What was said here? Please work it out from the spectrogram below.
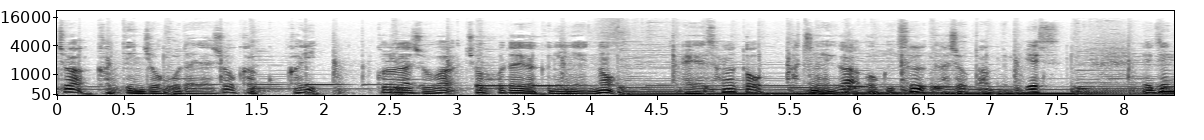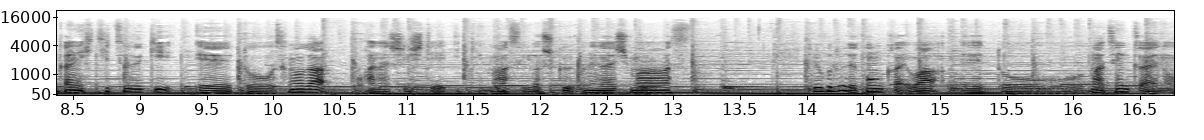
にちは。勝手に情報大ラジオかっこかりこのラジオは情報大学2年の、えー、佐野と八戸がお送りするラジオ番組です、えー前回に引き続き、えー、と佐野がお話ししていきます。よろしくお願いします。ということで今回は、えーとまあ、前回の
